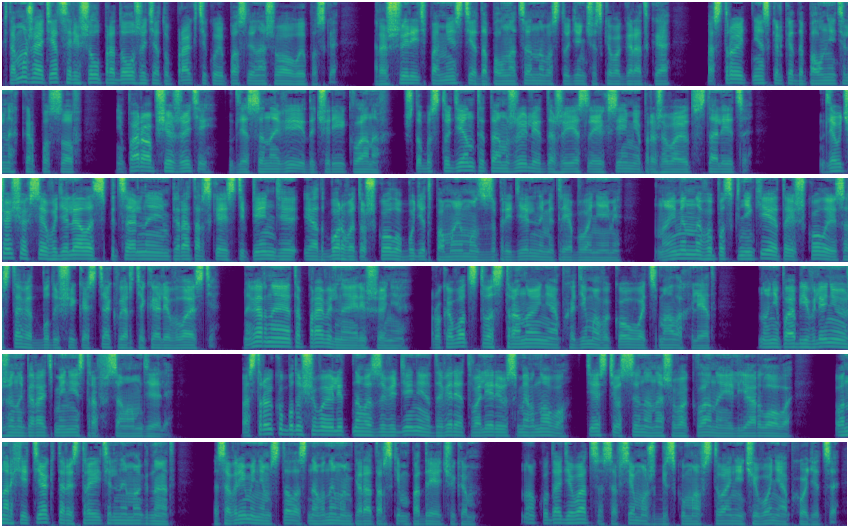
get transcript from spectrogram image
К тому же отец решил продолжить эту практику и после нашего выпуска — расширить поместье до полноценного студенческого городка, построить несколько дополнительных корпусов и пару общежитий для сыновей и дочерей кланов, чтобы студенты там жили, даже если их семьи проживают в столице. Для учащихся выделялась специальная императорская стипендия, и отбор в эту школу будет, по-моему, с запредельными требованиями. Но именно выпускники этой школы и составят будущий костяк вертикали власти. Наверное, это правильное решение. Руководство страной необходимо выковывать с малых лет — но не по объявлению же набирать министров в самом деле. Постройку будущего элитного заведения доверят Валерию Смирнову, тестю сына нашего клана Илья Орлова. Он архитектор и строительный магнат, а со временем стал основным императорским подрядчиком. Но куда деваться, совсем уж без кумовства ничего не обходится.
